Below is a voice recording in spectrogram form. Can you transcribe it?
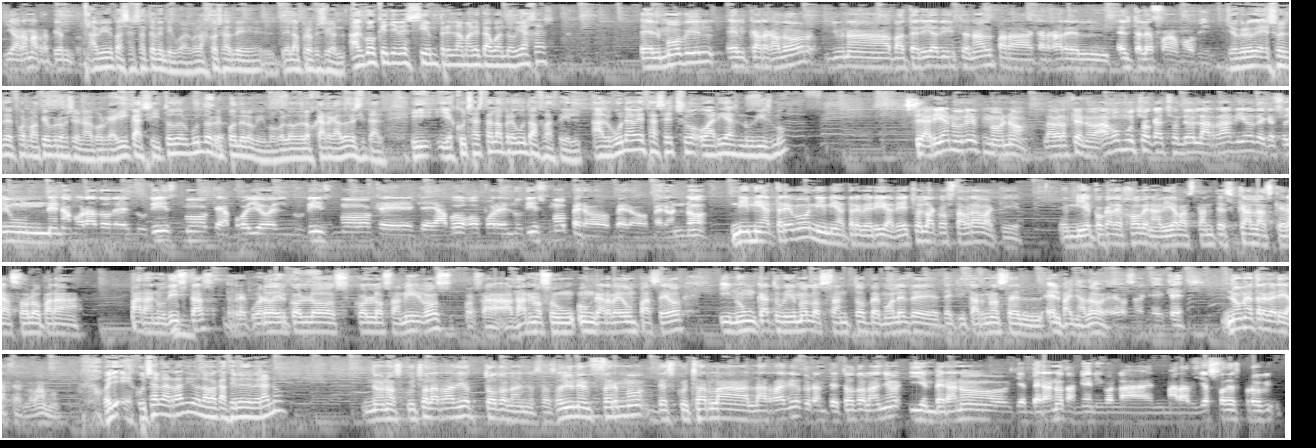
y ahora me arrepiento. A mí me pasa exactamente igual con las cosas de, de la profesión. ¿Algo que lleves siempre en la maleta cuando viajas? el móvil, el cargador y una batería adicional para cargar el, el, teléfono móvil. Yo creo que eso es de formación profesional, porque aquí casi todo el mundo sí. responde lo mismo, con lo de los cargadores y tal. Y, y escucha, esta es la pregunta fácil. ¿Alguna vez has hecho o harías nudismo? ¿Se haría nudismo? No, la verdad es que no. Hago mucho cachondeo en la radio de que soy un enamorado del nudismo, que apoyo el nudismo, que, abogo por el nudismo, pero, pero, pero no. Ni me atrevo ni me atrevería. De hecho, en la Costa Brava, que en mi época de joven había bastantes calas que era solo para, para nudistas. Recuerdo ir con los, con los amigos pues a, a darnos un, un, garbeo, un paseo y nunca tuvimos los santos bemoles de, de quitarnos el, el bañador. ¿eh? O sea que, que, no me atrevería a hacerlo, vamos. Oye, ¿escuchas la radio en las vacaciones de verano? No, no, escucho la radio todo el año. O sea, soy un enfermo de escuchar la, la radio durante todo el año y en verano, y en verano también. Y con la, el maravilloso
